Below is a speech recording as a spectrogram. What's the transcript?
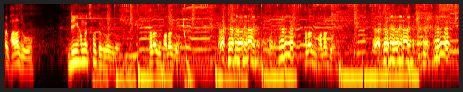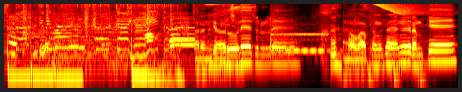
빨리 받아줘 링 한번 쳐줘 그걸로. 받아줘 받아줘 받아줘 받아줘 나랑 결혼해 줄래? 너와 평생을 함께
